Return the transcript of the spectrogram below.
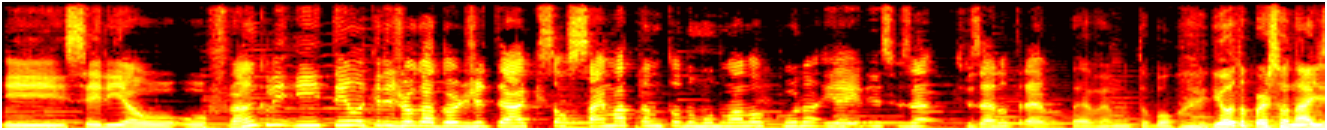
e seria o, o Franklin. E tem aquele jogador de GTA que só sai matando todo mundo na loucura. E aí eles fizeram, fizeram o Trevor. Trevor é muito bom. E outro personagem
